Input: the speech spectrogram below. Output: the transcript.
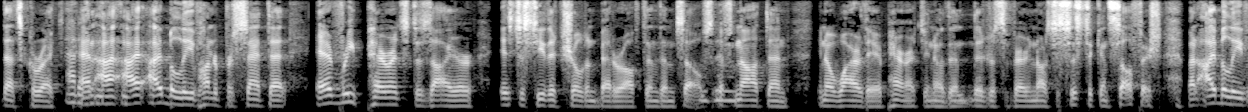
That's correct. and I, I, I, believe 100% that every parent's desire is to see their children better off than themselves. Mm-hmm. If not, then, you know, why are they a parent? You know, then they're just very narcissistic and selfish. But I believe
